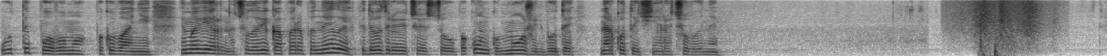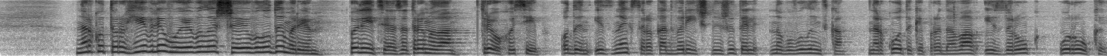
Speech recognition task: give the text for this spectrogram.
у типовому пакуванні. Ймовірно, чоловіка перепинили, підозрюючи, що у пакунку можуть бути наркотичні речовини. Наркоторгівлю виявили ще й у Володимирі. Поліція затримала трьох осіб. Один із них 42-річний житель Нововолинська. Наркотики продавав із рук у руки.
